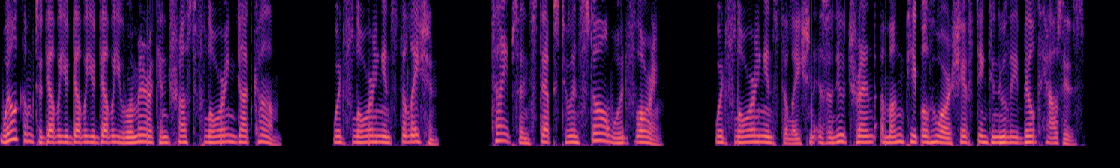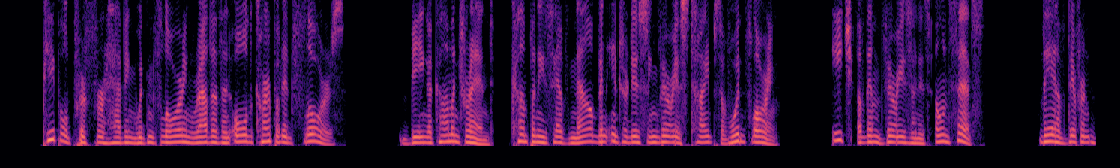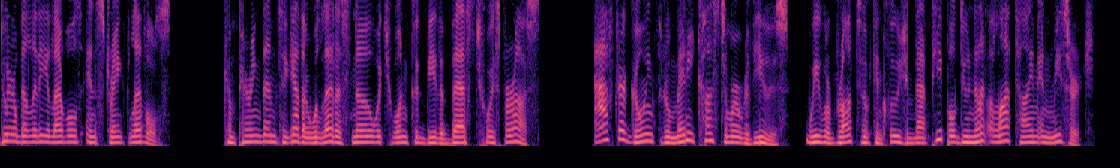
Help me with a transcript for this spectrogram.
Welcome to www.americantrustflooring.com. Wood flooring installation. Types and steps to install wood flooring. Wood flooring installation is a new trend among people who are shifting to newly built houses. People prefer having wooden flooring rather than old carpeted floors. Being a common trend, companies have now been introducing various types of wood flooring. Each of them varies in its own sense. They have different durability levels and strength levels. Comparing them together will let us know which one could be the best choice for us. After going through many customer reviews, we were brought to a conclusion that people do not allot time in research.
